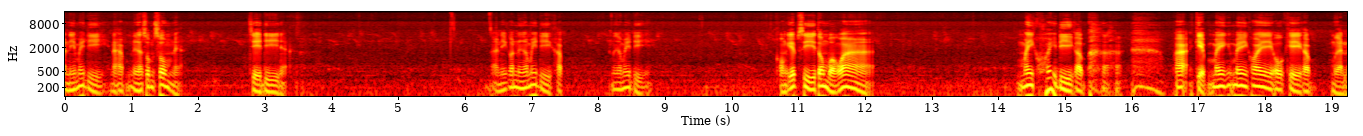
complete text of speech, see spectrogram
อันนี้ไม่ดีนะครับ เนื้อส้มๆเนี่ย JD เนี่ย อันนี้ก็เนื้อไม่ดีครับ เนื้อไม่ดี ของ FC ต้องบอกว่า ไม่ค่อยดีครับ พระเก็บไม่ไม่ค่อยโอเคครับ เหมือน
